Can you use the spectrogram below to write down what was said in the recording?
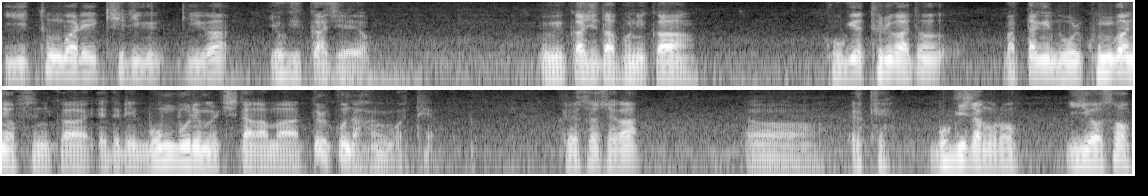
이 통발의 길이가 여기까지예요. 여기까지다 보니까 고기가 들어가도 마땅히 놓을 공간이 없으니까 애들이 몸부림을 치다가 아마 뚫고 나간 것 같아요. 그래서 제가 어, 이렇게 모기장으로 이어서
